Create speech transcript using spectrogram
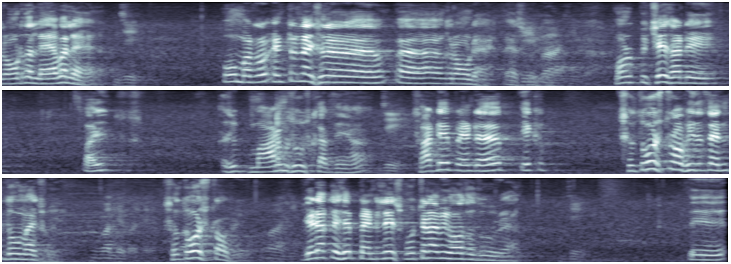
ਗਰਾਊਂਡ ਦਾ ਲੈਵਲ ਹੈ ਜੀ। ਉਹ ਮਤਲਬ ਇੰਟਰਨੈਸ਼ਨਲ ਗਰਾਊਂਡ ਹੈ ਇਸ ਵੇਲੇ। ਹੁਣ ਪਿੱਛੇ ਸਾਡੇ ਭਾਈ ਅਸੀਂ ਮਾਣ ਮਹਿਸੂਸ ਕਰਦੇ ਹਾਂ। ਜੀ। ਸਾਡੇ ਪਿੰਡ ਇੱਕ ਸੰਤੋਸ਼ ਟਰੋਫੀ ਦੇ ਤਿੰਨ ਦੋ ਮੈਚ ਹੋਏ। ਸੰਤੋਸ਼ ਟਰੋਫੀ ਵਾਹ ਜੀ। ਜਿਹੜਾ ਕਿਸੇ ਪਿੰਡ ਲਈ ਸੋਚਣਾ ਵੀ ਬਹੁਤ ਦੂਰ ਆ ਜੀ। ਤੇ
